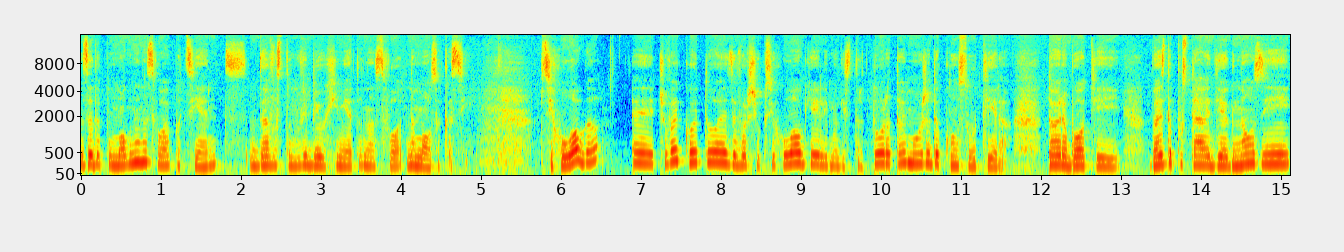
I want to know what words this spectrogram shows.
за да помогне на своя пациент да възстанови биохимията на, своя, на мозъка си. Психолога е човек, който е завършил психология или магистратура, той може да консултира. Той работи без да поставя диагнози,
